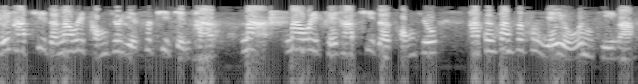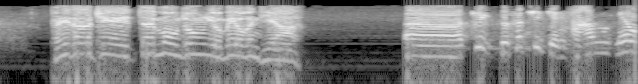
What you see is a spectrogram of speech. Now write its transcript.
陪他去的那位同修也是去检查，那那位陪他去的同修，他身上是不是也有问题呢？陪他去，在梦中有没有问题啊？呃，去只是去检查，没有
